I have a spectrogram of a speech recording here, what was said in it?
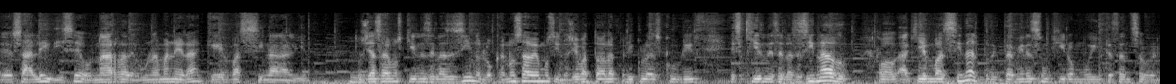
eh, sale y dice o narra de alguna manera que él va a asesinar a alguien. Pues ya sabemos quién es el asesino. Lo que no sabemos y nos lleva toda la película a descubrir es quién es el asesinado o a quién va a asesinar, porque también es un giro muy interesante sobre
